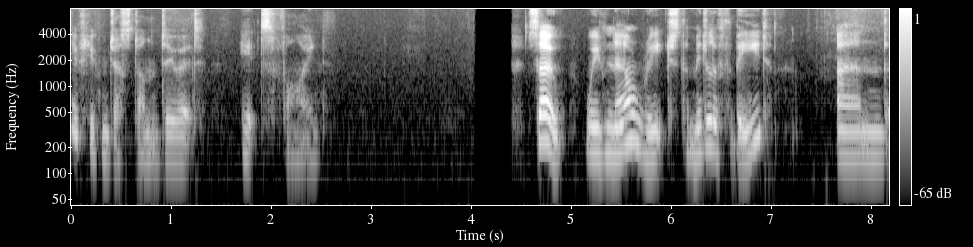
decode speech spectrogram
if you can just undo it, it's fine. So we've now reached the middle of the bead and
